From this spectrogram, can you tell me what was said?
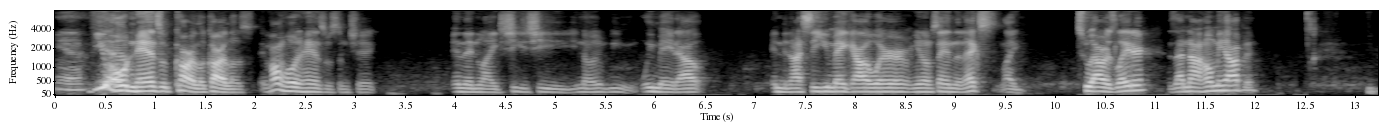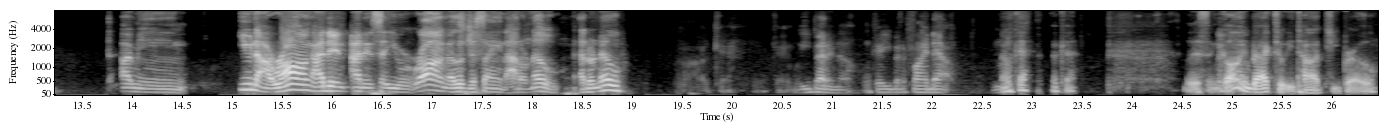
yeah. If you yeah. holding hands with Carlo, Carlos, if I'm holding hands with some chick, and then like she she, you know, we we made out, and then I see you make out with her, you know what I'm saying, the next like two hours later, is that not homie hopping? I mean, you not wrong. I didn't I didn't say you were wrong. I was just saying I don't know. I don't know. Okay. Okay. Well, you better know. Okay, you better find out. Okay, okay. Listen, going back to Itachi, bro.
